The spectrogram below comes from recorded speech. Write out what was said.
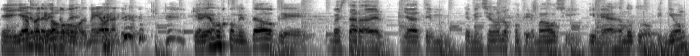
eh, ya era un evento que, media hora antes. que habíamos comentado que va a estar, a ver, ya te, te menciono los confirmados y, y, me vas dando tu opinión.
